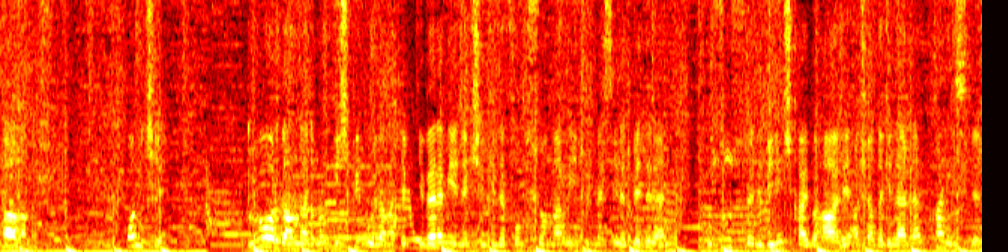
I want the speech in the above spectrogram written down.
sağlanır. 12. Duyu organlarının hiçbir uyrana tepki veremeyecek şekilde fonksiyonlarını yitirmesiyle beliren uzun süreli bilinç kaybı hali aşağıdakilerden hangisidir?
